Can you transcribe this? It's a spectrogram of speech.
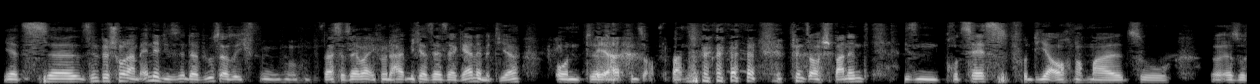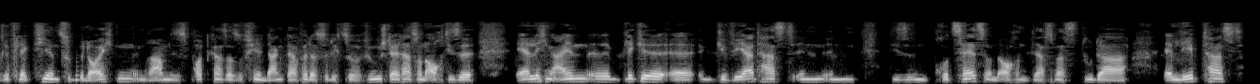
Jetzt äh, sind wir schon am Ende dieses Interviews. Also ich, ich weiß ja selber, ich unterhalte mich ja sehr, sehr gerne mit dir und äh, ja. finde es auch spannend, finde es auch spannend, diesen Prozess von dir auch nochmal zu also reflektieren zu beleuchten im Rahmen dieses Podcasts. Also vielen Dank dafür, dass du dich zur Verfügung gestellt hast und auch diese ehrlichen Einblicke äh, gewährt hast in, in diesen Prozess und auch in das, was du da erlebt hast.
